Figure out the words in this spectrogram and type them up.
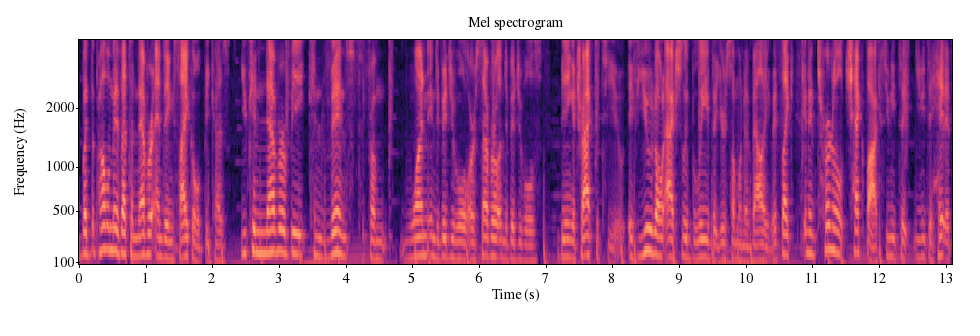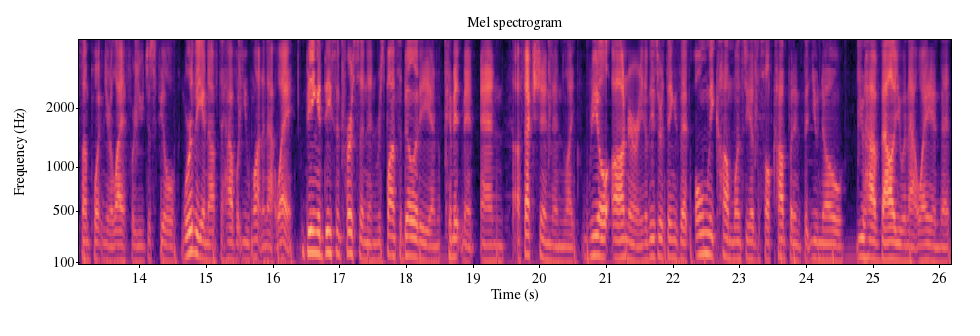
But the problem is that's a never ending cycle because you can never be convinced from one individual or several individuals being attracted to you if you don't actually believe that you're someone of value. It's like an internal checkbox you need to you need to hit at some point in your life where you just feel worthy enough to have what you want in that way. Being a decent person and responsibility and commitment and affection and like real honor, you know, these are things that only come once you have the self-confidence that you know you have value in that way and that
